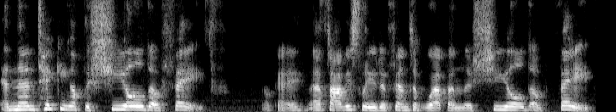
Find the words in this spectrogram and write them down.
and then taking up the shield of faith okay? That's obviously a defensive weapon the shield of faith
